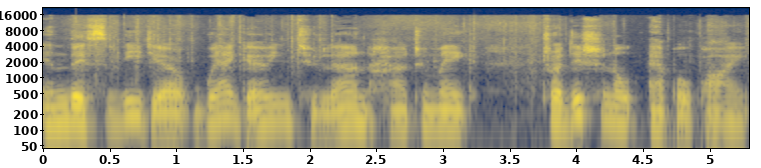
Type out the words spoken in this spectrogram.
In this video we're going to learn how to make traditional apple pie.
